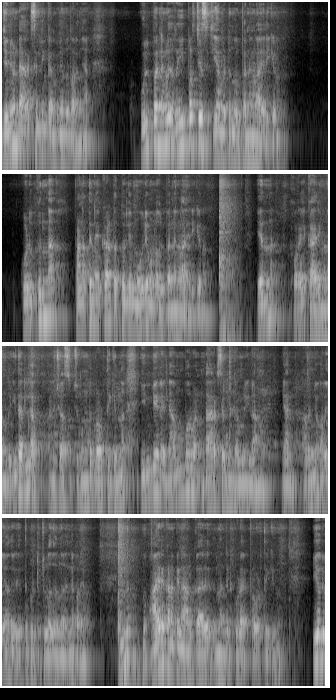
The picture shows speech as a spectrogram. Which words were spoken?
ജെന്യുൻ ഡയറക്ട് സെല്ലിംഗ് കമ്പനി എന്ന് പറഞ്ഞാൽ ഉൽപ്പന്നങ്ങൾ റീപർച്ചേസ് ചെയ്യാൻ പറ്റുന്ന ഉൽപ്പന്നങ്ങളായിരിക്കണം. കൊടുക്കുന്ന പണത്തിനേക്കാൾ തത്തുല്യ മൂല്യമുള്ള ഉൽപ്പന്നങ്ങളായിരിക്കണം എന്ന കുറേ കാര്യങ്ങളുണ്ട്. ഇതെല്ലാം അനുശാസിച്ചുകൊണ്ട് പ്രവർത്തിക്കുന്ന ഇന്ത്യയിലെ നമ്പർ വൺ ഡയറക്ട് സെല്ലിംഗ് കമ്പനിയിലാണ് ഞാൻ അറിഞ്ഞോ അറിയാതെ എത്തിപ്പെട്ടിട്ടുള്ളത് എന്ന് തന്നെ പറയണം. ഇന്ന് ആയിരക്കണക്കിന് ആൾക്കാർ ഇന്ന് എന്റെ കൂടെ പ്രവർത്തിക്കുന്നു. ഈ ഒരു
